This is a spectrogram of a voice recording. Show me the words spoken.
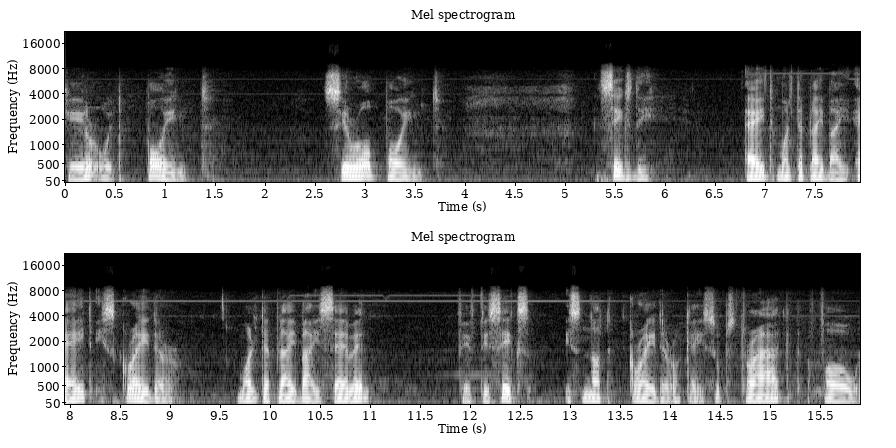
Here with point. Zero point. 60 8 multiplied by 8 is greater. Multiplied by 7 56 is not greater. Okay subtract 4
